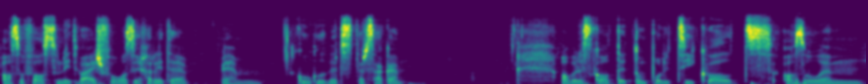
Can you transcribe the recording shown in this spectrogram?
also falls du nicht weißt, von was ich rede, ähm, Google wird es dir sagen. Aber es geht dort um Polizeigewalt, also ähm,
